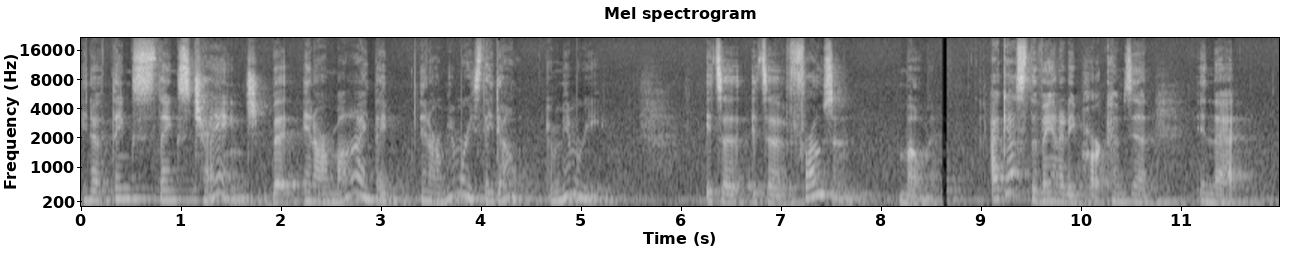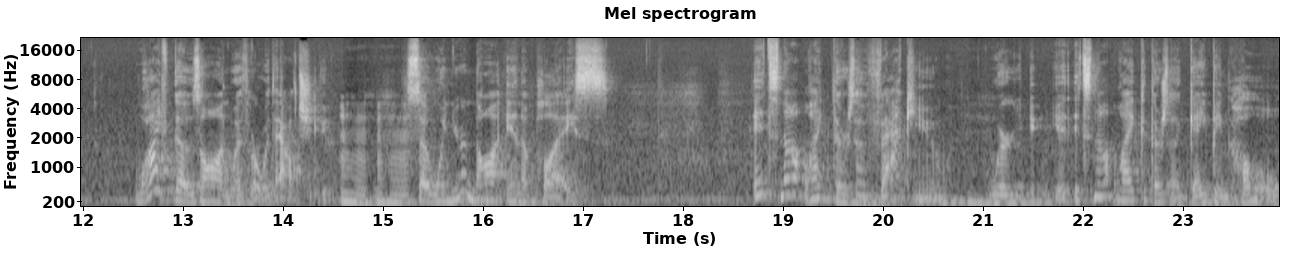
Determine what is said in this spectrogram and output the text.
you know things things change. But in our mind they in our memories they don't. Your memory it's a it's a frozen moment. I guess the vanity part comes in in that life goes on with or without you. Mm-hmm, mm-hmm. so when you're not in a place it's not like there's a vacuum Mm-hmm. where it, it's not like there's a gaping hole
